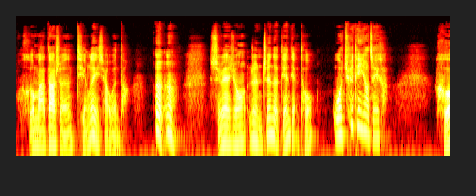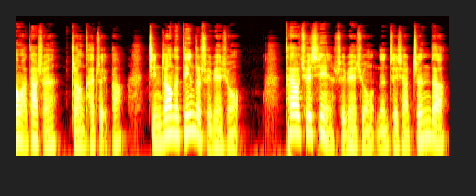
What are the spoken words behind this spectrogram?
河马大婶停了一下，问道。嗯嗯，随便熊认真的点点头。我确定要这个。河马大婶张开嘴巴，紧张的盯着随便熊，他要确信随便熊能这下真的。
